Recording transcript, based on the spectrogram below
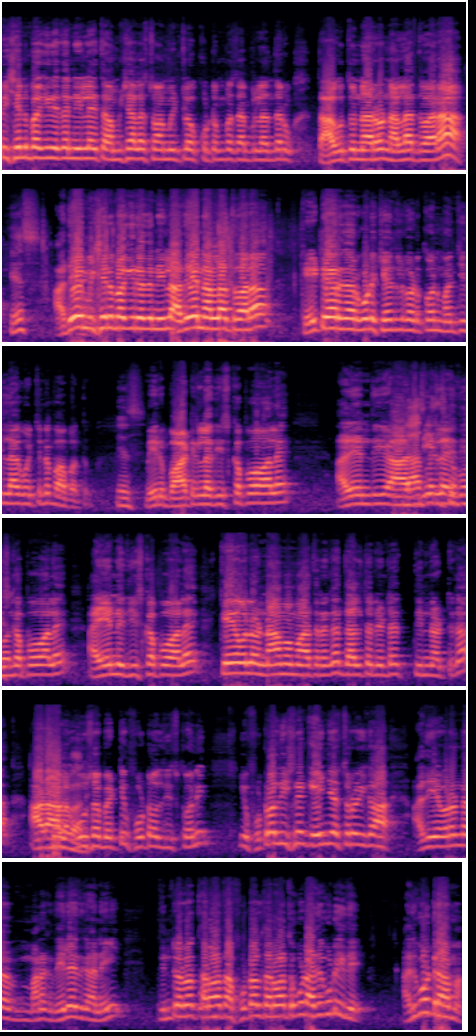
మిషన్ భగీరథ నీళ్ళు అయితే అంశాల స్వామి ఇంట్లో కుటుంబ సభ్యులందరూ తాగుతున్నారో నల్ల ద్వారా? అదే మిషన్ భగీరథ నీళ్ళు అదే నల్ల ద్వారా? కేటీఆర్ గారు కూడా చేతులు కడుక్కొని మంచి లాగా వచ్చిన బాబతు ఎస్ మీరు బాటిల్లో తీసుకుపోవాలి అదేంది ఆ దీనిలో తీసుకుపోవాలి. అవన్నీ తీసుకుపోవాలి కేవలం నామ మాత్రంగా దళిత నిండా తిన్నట్టుగా ఆడ ఆడ కూసోబెట్టి ఫోటోలు తీసుకొని ఈ ఫోటోలు తీసినాక ఏం చేస్తారో ఇక అది ఎవరన్నా మనకు తెలియదు కానీ తింటారో తర్వాత ఫోటోల తర్వాత కూడా అది కూడా ఇదే. అది కూడా డ్రామా.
